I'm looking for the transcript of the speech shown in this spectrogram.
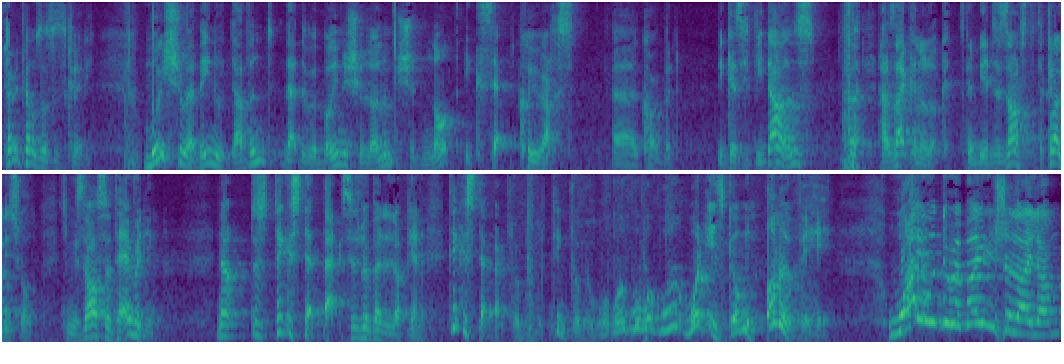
Torah tells us this clearly. Moshe Rabbeinu davened that the Rabbeinu Shalom should not accept Korach's uh, korban because if he does, How's that going to look? It's going to be a disaster to Klal Yisrael. It's a disaster to everything. Now, just take a step back, says Rabbi Lopian. Take a step back for a moment. Think for a moment. What, what, what, what is going on over here? Why would the Rabbi Shalom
